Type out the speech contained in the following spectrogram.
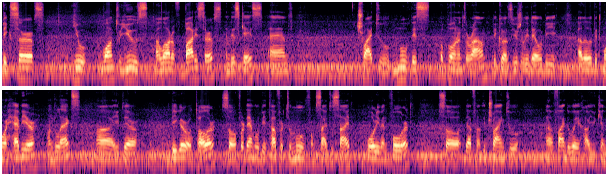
big serves. You want to use a lot of body serves in this case and try to move this opponent around because usually they will be a little bit more heavier on the legs uh, if they're bigger or taller so for them will be tougher to move from side to side or even forward. So definitely trying to uh, find a way how you can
